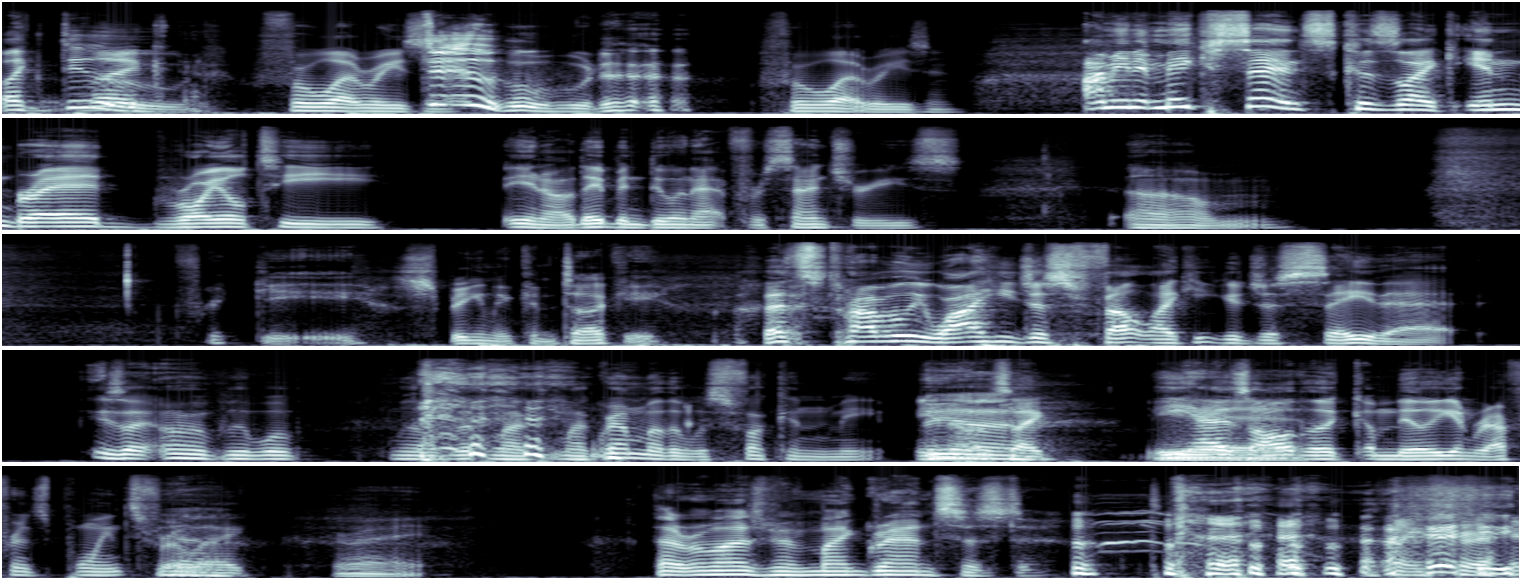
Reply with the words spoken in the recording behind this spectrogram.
Like, dude, Like, for what reason? Dude. For what reason? I mean, it makes sense because like inbred royalty, you know, they've been doing that for centuries. Um, Freaky. Speaking of Kentucky. that's probably why he just felt like he could just say that. He's like, oh, well, well my, my grandmother was fucking me. You know, it's like he has all the like, a million reference points for Yeah. like Right. That reminds me of my grand sister. My Yeah,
